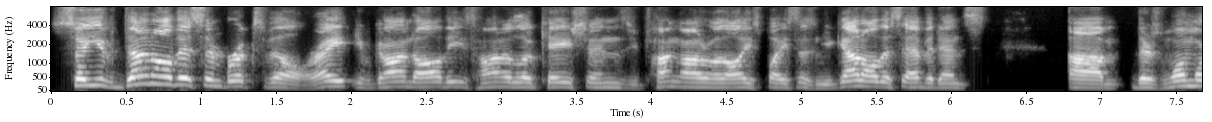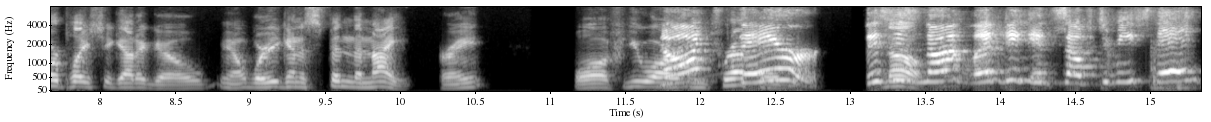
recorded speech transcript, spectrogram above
So you've done all this in Brooksville, right? You've gone to all these haunted locations, you've hung out with all these places, and you got all this evidence. Um, there's one more place you got to go. You know, where you're to spend the night, right? Well, if you are not intrepid, there. This No. is not lending itself to me staying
